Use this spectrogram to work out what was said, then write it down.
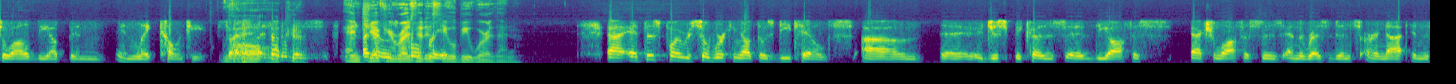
So I'll be up in, in Lake County. So Oh, I thought okay. was. And Jeff, your residency will be where then? Uh, at this point, we're still working out those details. Um, uh, just because uh, the office, actual offices, and the residence are not in the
